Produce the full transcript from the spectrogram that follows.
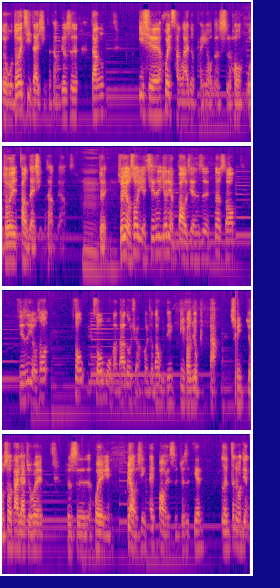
对我都会记在心上。就是当一些会常来的朋友的时候，我都会放在心上，这样子。嗯，对。所以有时候也其实有点抱歉，是那时候其实有时候。周周末嘛，大家都喜欢喝酒，但我们这地方就不大，所以有时候大家就会就是会不小心，哎，不好意思，就是今天人真的有点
